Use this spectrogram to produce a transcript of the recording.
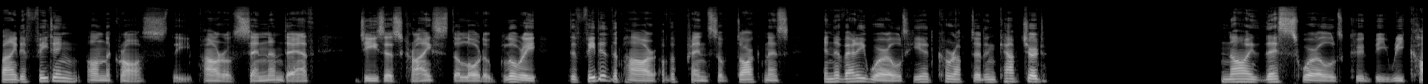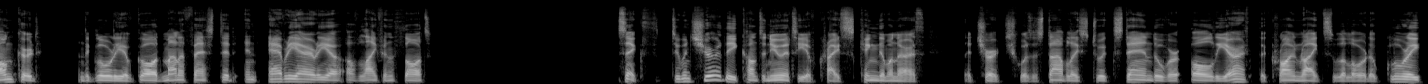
by defeating on the cross the power of sin and death, Jesus Christ, the Lord of glory, defeated the power of the prince of darkness in the very world he had corrupted and captured. Now this world could be reconquered and the glory of God manifested in every area of life and thought. Sixth, to ensure the continuity of Christ's kingdom on earth, the Church was established to extend over all the earth the crown rights of the Lord of glory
